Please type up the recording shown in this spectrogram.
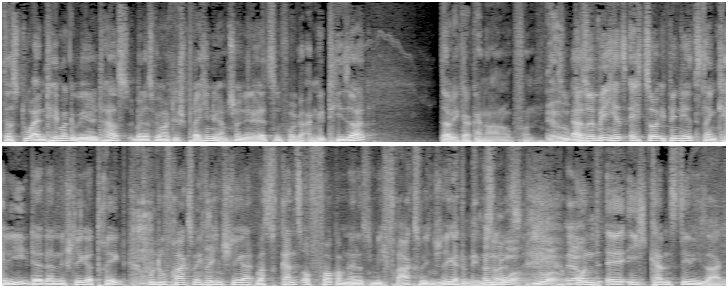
dass du ein Thema gewählt hast, über das wir heute sprechen. Wir haben es schon in der letzten Folge angeteasert. Da habe ich gar keine Ahnung von. Ja, super. Also bin ich jetzt echt so, ich bin jetzt dein Caddy, der dann den Schläger trägt und du fragst mich, welchen Schläger, was ganz oft vorkommt, ne, dass du mich fragst, welchen Schläger du nehmen Äh, nur, nur, ja. Und äh, ich kann es dir nicht sagen.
